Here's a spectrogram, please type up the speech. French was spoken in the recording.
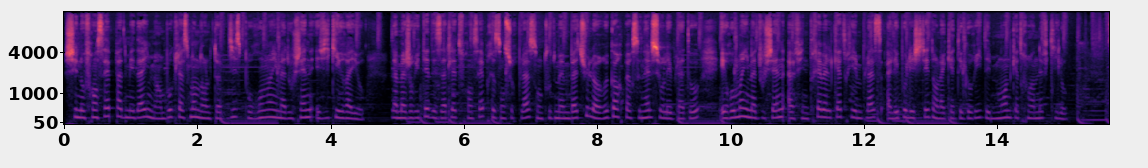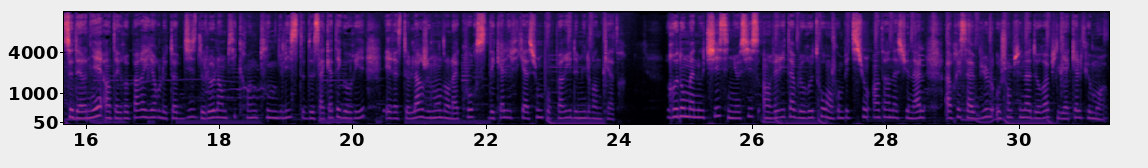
Chez nos Français, pas de médaille, mais un beau classement dans le top 10 pour Romain Imadouchen et Vicky Graillot. La majorité des athlètes français présents sur place ont tout de même battu leur record personnel sur les plateaux et Romain Imadouchen a fait une très belle quatrième place à l'épaule jetée dans la catégorie des moins de 89 kg. Ce dernier intègre par ailleurs le top 10 de l'Olympic Ranking List de sa catégorie et reste largement dans la course des qualifications pour Paris 2024. Redon Manucci signe aussi un véritable retour en compétition internationale après sa bulle au championnat d'Europe il y a quelques mois.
